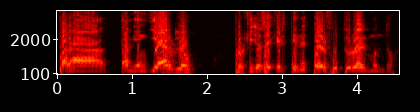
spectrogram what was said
para también guiarlo, porque yo sé que él tiene todo el futuro del mundo.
